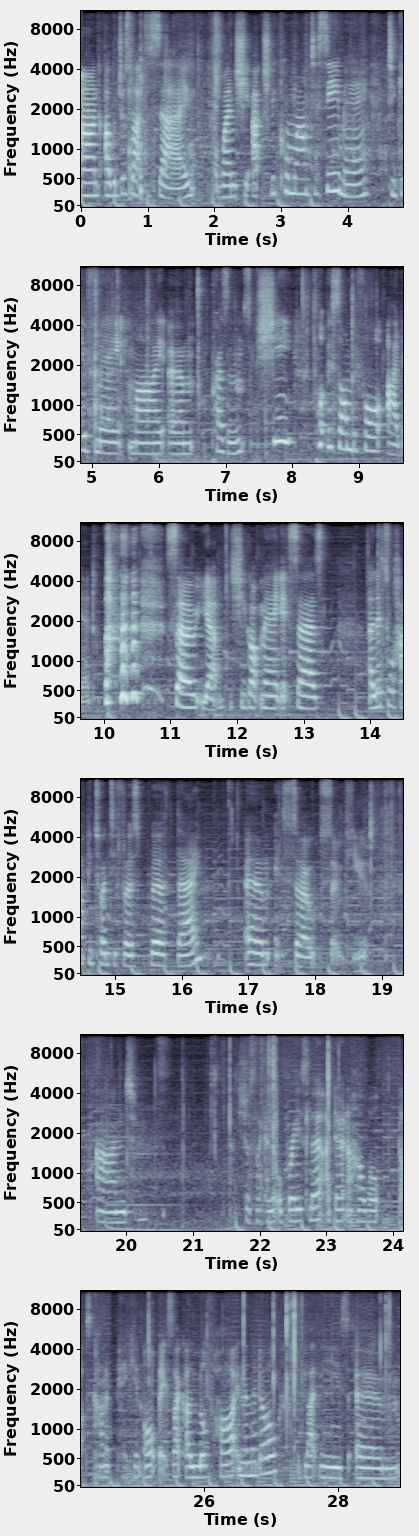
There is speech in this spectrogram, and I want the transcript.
And i would just like to say when she actually come round to see me to give me my um, presents she put this on before I did. So yeah, she got me, it says, a little happy 21st birthday. Um, it's so, so cute. And it's just like a little bracelet. I don't know how well that's kind of picking up, it's like a love heart in the middle with like these um,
